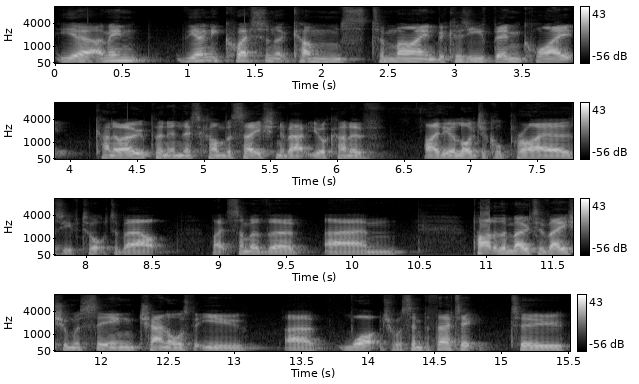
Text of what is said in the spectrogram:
Yeah, I mean, the only question that comes to mind, because you've been quite kind of open in this conversation about your kind of ideological priors. You've talked about like some of the um, part of the motivation was seeing channels that you uh, watch were sympathetic to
